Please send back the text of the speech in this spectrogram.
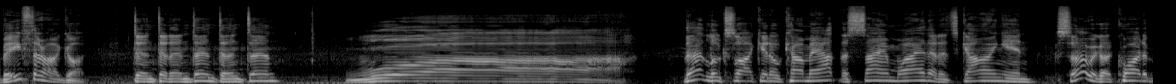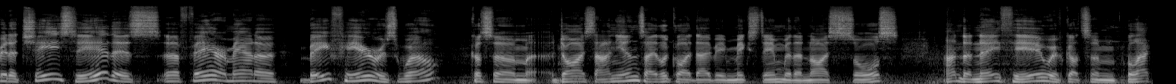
beef that I got. Dun dun dun dun dun dun. Whoa! That looks like it'll come out the same way that it's going in. So we've got quite a bit of cheese here. There's a fair amount of beef here as well. Got some diced onions. They look like they've been mixed in with a nice sauce. Underneath here we've got some black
